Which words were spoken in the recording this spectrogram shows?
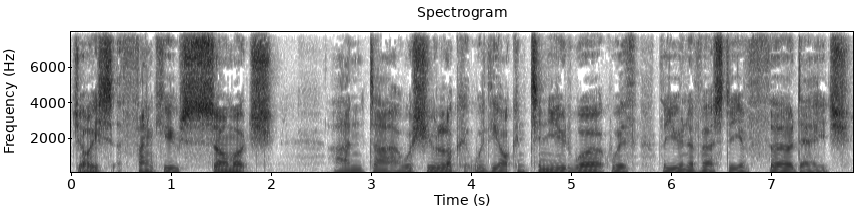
Joyce, thank you so much and uh, I wish you luck with your continued work with the University of Third Age.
